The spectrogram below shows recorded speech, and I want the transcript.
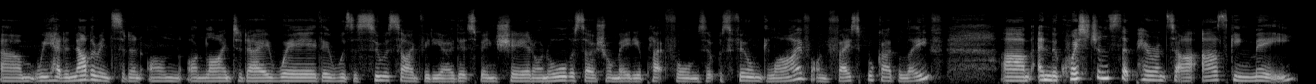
um, we had another incident on online today where there was a suicide video that's being shared on all the social media platforms. It was filmed live on Facebook, I believe. Um, and the questions that parents are asking me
